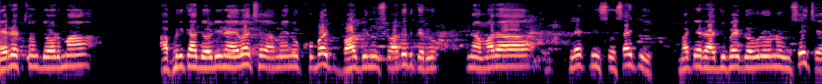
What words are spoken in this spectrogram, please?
મેરેથોન દોડમાં આફ્રિકા દોડીને આવ્યા છે. અમે એનું ખૂબ જ ભાવભીનું સ્વાગત કર્યું. અને અમારા ફ્લેટની સોસાયટી માટે રાજુભાઈ ગૌરવનો વિષય છે.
